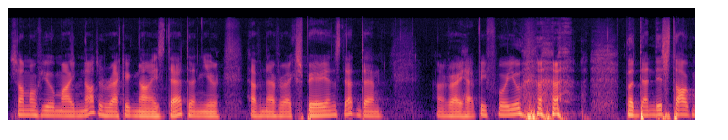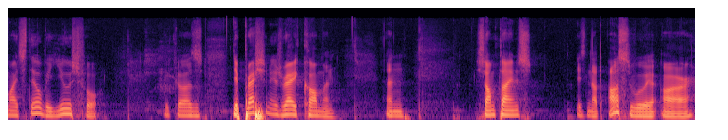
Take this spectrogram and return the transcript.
Some of you might not recognize that and you have never experienced that, then I'm very happy for you. but then this talk might still be useful because depression is very common and sometimes it's not us who are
